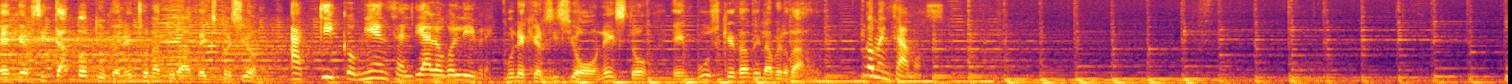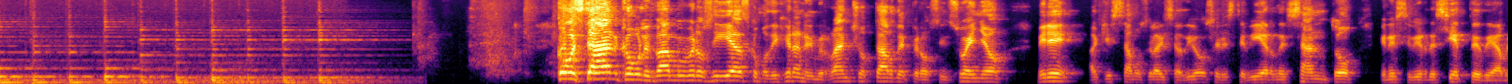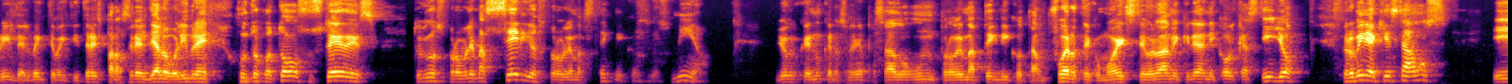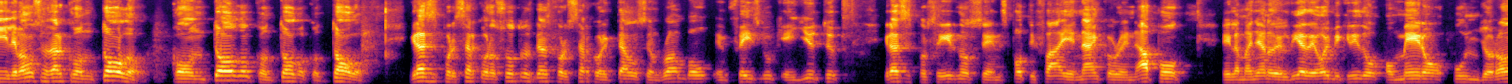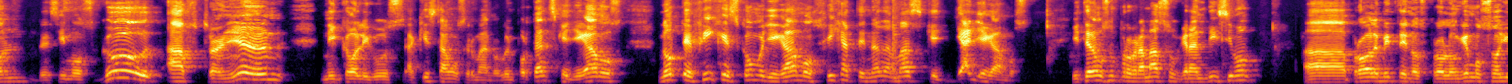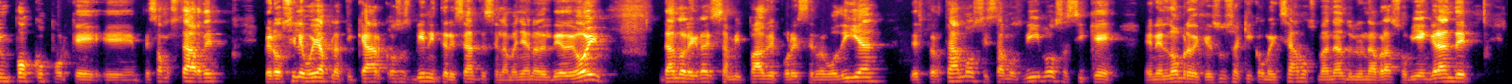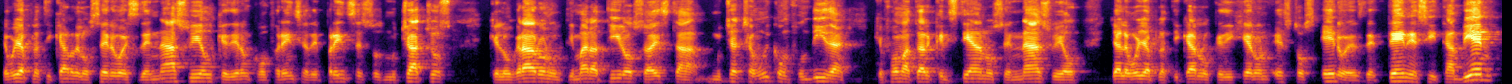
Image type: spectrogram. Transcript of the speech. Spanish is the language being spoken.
ejercitando tu derecho natural de expresión. Aquí comienza el diálogo libre. Un ejercicio honesto en búsqueda de la verdad. Comenzamos. Están? ¿Cómo les va? Muy buenos días. Como dijeran en mi rancho, tarde pero sin sueño. Mire, aquí estamos, gracias a Dios, en este Viernes Santo, en este Viernes 7 de abril del 2023, para hacer el diálogo libre junto con todos ustedes. Tuvimos problemas, serios problemas técnicos, Dios mío. Yo creo que nunca nos había pasado un problema técnico tan fuerte como este, ¿verdad, mi querida Nicole Castillo? Pero mire, aquí estamos y le vamos a dar con todo, con todo, con todo, con todo. Gracias por estar con nosotros, gracias por estar conectados en Rumble, en Facebook, en YouTube. Gracias por seguirnos en Spotify, en Anchor, en Apple. En la mañana del día de hoy, mi querido Homero Un Llorón, decimos Good afternoon, Nicole y Gus. Aquí estamos, hermano. Lo importante es que llegamos. No te fijes cómo llegamos, fíjate nada más que ya llegamos. Y tenemos un programazo grandísimo. Uh, probablemente nos prolonguemos hoy un poco porque eh, empezamos tarde, pero sí le voy a platicar cosas bien interesantes en la mañana del día de hoy dándole gracias a mi Padre por este nuevo día. Despertamos y estamos vivos, así que en el nombre de Jesús aquí comenzamos, mandándole un abrazo bien grande. Le voy a platicar de los héroes de Nashville que dieron conferencia de prensa, estos muchachos que lograron ultimar a tiros a esta muchacha muy confundida que fue a matar cristianos en Nashville. Ya le voy a platicar lo que dijeron estos héroes de Tennessee también.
